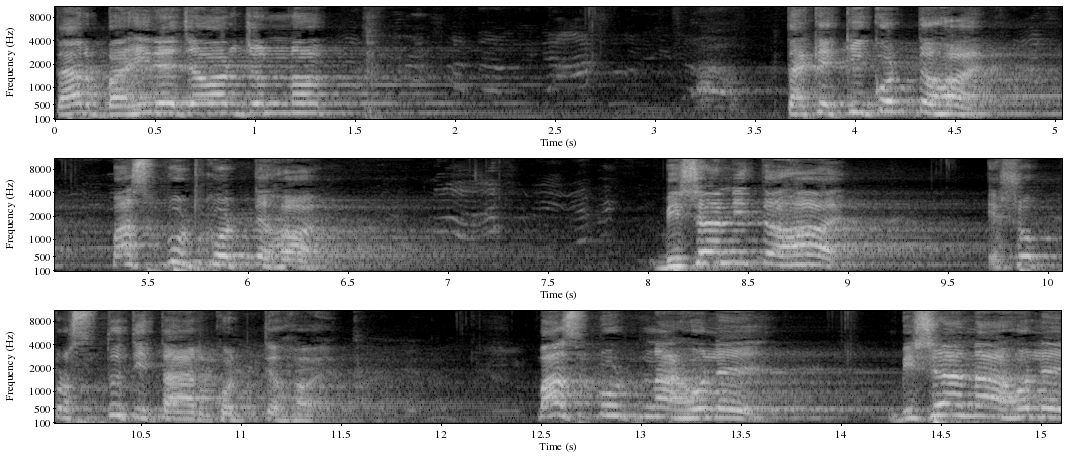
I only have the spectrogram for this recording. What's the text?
তার বাহিরে যাওয়ার জন্য তাকে কি করতে হয়? পাসপোর্ট করতে হয়, ভিসা নিতে হয়, এসব প্রস্তুতি তার করতে হয়। পাসপোর্ট না হলে, ভিসা না হলে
